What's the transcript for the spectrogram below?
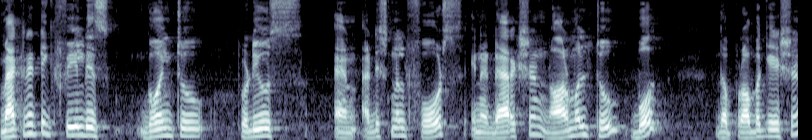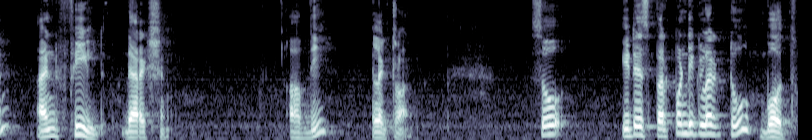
magnetic field is going to produce an additional force in a direction normal to both the propagation and field direction of the electron. So, it is perpendicular to both.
